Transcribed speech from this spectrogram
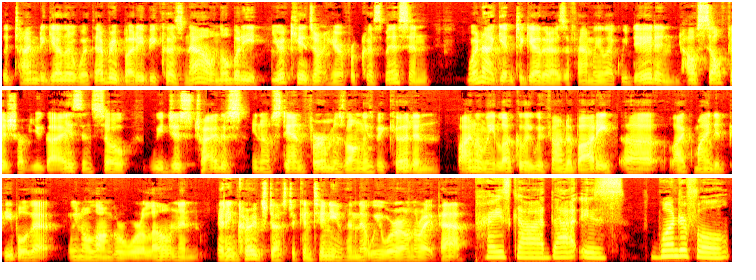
the time together with everybody because now nobody, your kids aren't here for Christmas and we're not getting together as a family like we did. And how selfish of you guys. And so we just tried to, you know, stand firm as long as we could. And finally, luckily, we found a body, uh, like minded people that we no longer were alone. And it encouraged us to continue and that we were on the right path. Praise God. That is wonderful.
